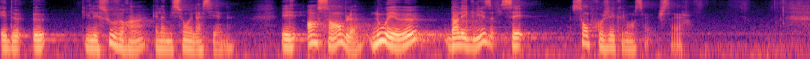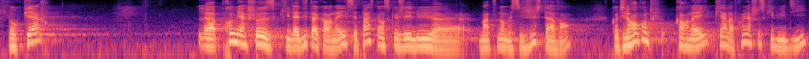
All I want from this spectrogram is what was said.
et de eux. Il est souverain et la mission est la sienne. Et ensemble, nous et eux, dans l'Église, c'est son projet que l'on sert. Donc Pierre, la première chose qu'il a dite à Corneille, c'est pas dans ce que j'ai lu euh, maintenant, mais c'est juste avant. Quand il rencontre Corneille, Pierre, la première chose qu'il lui dit,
